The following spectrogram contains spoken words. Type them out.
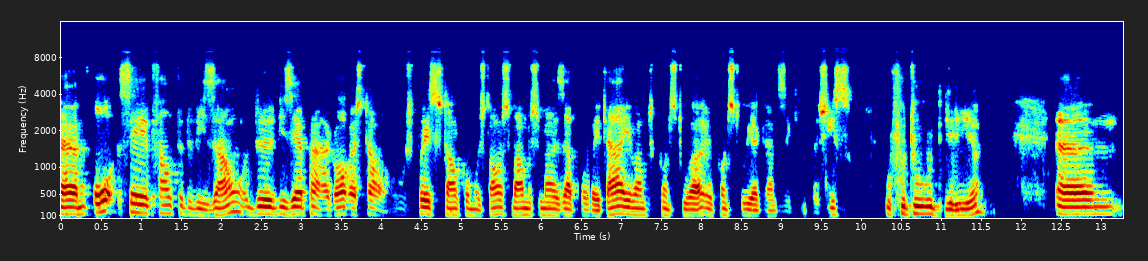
Um, ou se é falta de visão de dizer, para agora estão, os preços estão como estão, vamos mais aproveitar e vamos construir, construir grandes equipas. Isso o futuro diria, um,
